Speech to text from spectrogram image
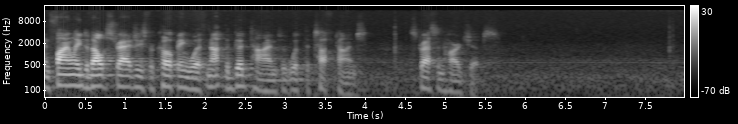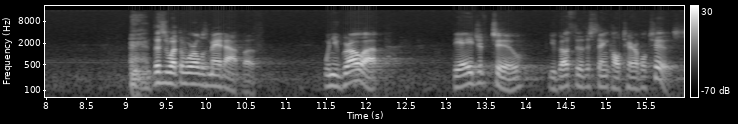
And finally, develop strategies for coping with not the good times, but with the tough times, stress and hardships. this is what the world is made out of. When you grow up, the age of two, you go through this thing called terrible twos.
